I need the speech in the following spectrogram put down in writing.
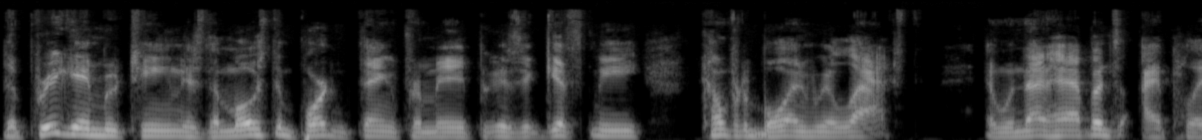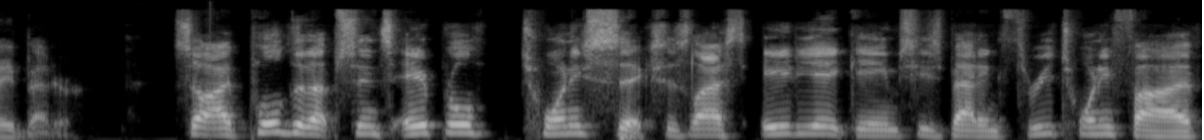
the pregame routine is the most important thing for me because it gets me comfortable and relaxed. And when that happens, I play better. So I pulled it up since April 26, his last 88 games, he's batting 325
